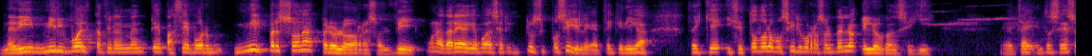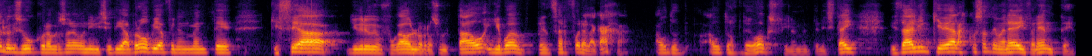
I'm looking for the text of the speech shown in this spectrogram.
me di mil vueltas finalmente, pasé por mil personas, pero lo resolví. Una tarea que puede ser incluso imposible, ¿cachai? Que diga, ¿sabéis qué? Hice todo lo posible por resolverlo y lo conseguí. Entonces eso es lo que se busca, una persona con iniciativa propia, finalmente, que sea, yo creo que enfocado en los resultados y que pueda pensar fuera de la caja, out of, out of the box, finalmente. Necesitáis, necesitáis alguien que vea las cosas de manera diferente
